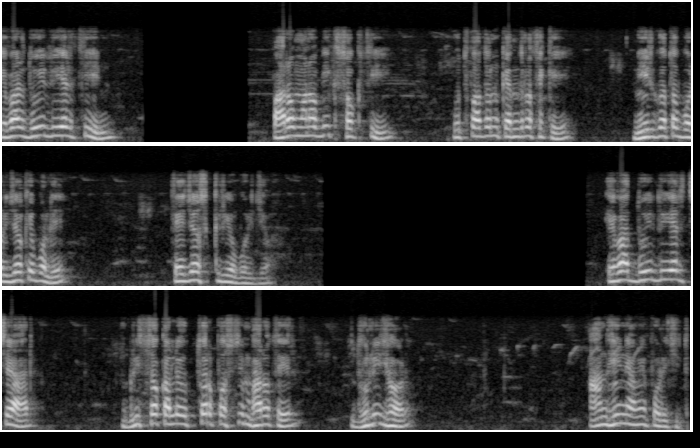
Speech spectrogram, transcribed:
এবার দুই দুইয়ের তিন পারমাণবিক শক্তি উৎপাদন কেন্দ্র থেকে নির্গত বর্জ্যকে বলে তেজস্ক্রিয় বর্জ্য। এবার দুই দুইয়ের চার গ্রীষ্মকালে উত্তর পশ্চিম ভারতের ধূলিঝড় আন্ধি নামে পরিচিত।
